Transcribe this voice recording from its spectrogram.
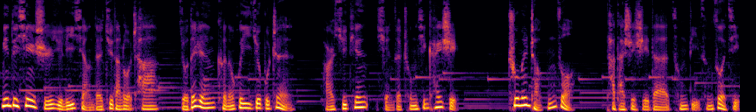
面对现实与理想的巨大落差，有的人可能会一蹶不振，而徐天选择重新开始，出门找工作。踏踏实实的从底层做起，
